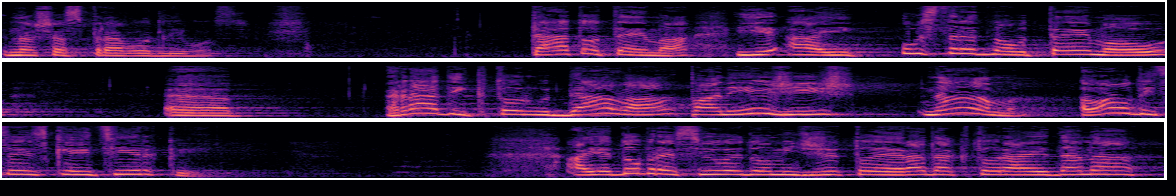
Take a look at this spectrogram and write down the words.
naša spravodlivosť. Táto téma je aj ústrednou témou e, rady, ktorú dáva pán Ježiš nám, Laodicejskej církvi. A je dobre si uvedomiť, že to je rada, ktorá je daná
